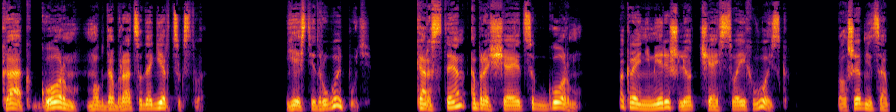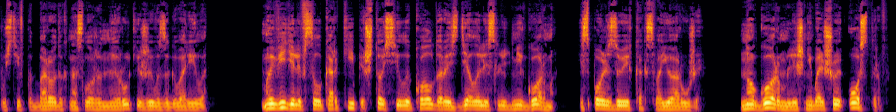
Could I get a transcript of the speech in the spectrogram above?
Как Горм мог добраться до герцогства? Есть и другой путь. Карстен обращается к Горму, по крайней мере, шлет часть своих войск. Волшебница, опустив подбородок на сложенные руки, живо заговорила. «Мы видели в Салкаркипе, что силы Колдора сделали с людьми Горма, используя их как свое оружие. Но Горм — лишь небольшой остров,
